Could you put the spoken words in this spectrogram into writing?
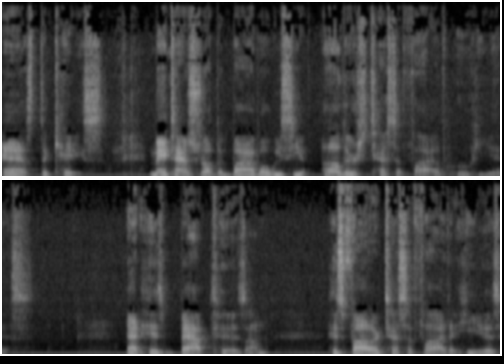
as the case. Many times throughout the Bible, we see others testify of who he is. At his baptism, his father testified that he is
